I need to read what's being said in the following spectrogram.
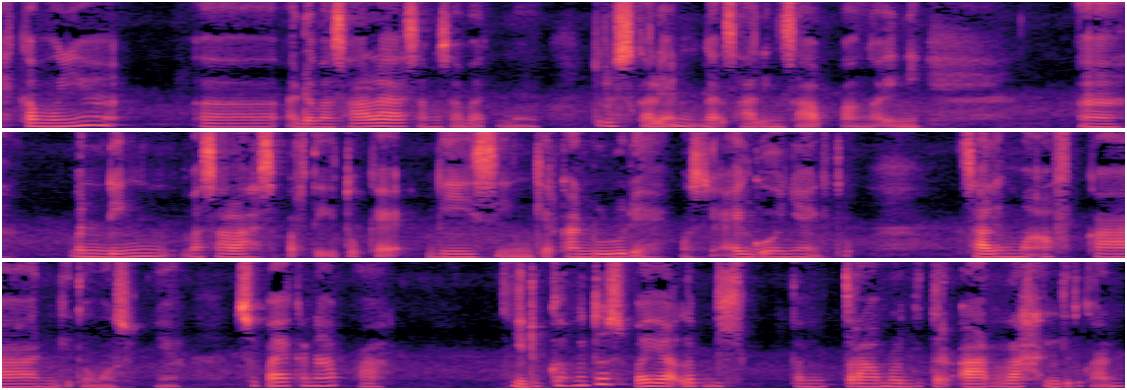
Eh kamunya uh, ada masalah sama sahabatmu. Terus kalian nggak saling sapa nggak ini. Ah mending masalah seperti itu kayak disingkirkan dulu deh maksudnya egonya gitu. Saling maafkan gitu maksudnya. Supaya kenapa? Hidup kamu tuh supaya lebih tentram lebih terarah gitu kan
